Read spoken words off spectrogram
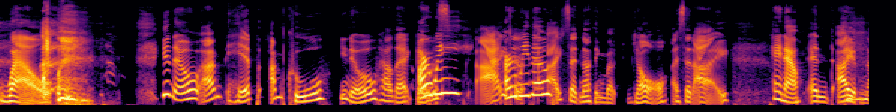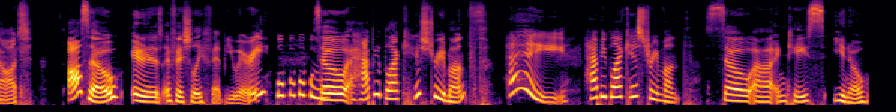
Wow. you know, I'm hip. I'm cool. You know how that goes. Are we? I Are we though? I said nothing about y'all. I said I. hey now. and I am not. Also, it is officially February. Woo, woo, woo. So, happy Black History Month. hey, happy Black History Month. So, uh, in case, you know,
